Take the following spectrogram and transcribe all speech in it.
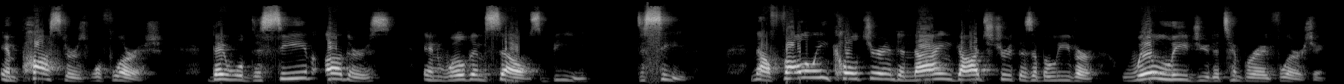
impostors will flourish. They will deceive others and will themselves be deceived. Now, following culture and denying God's truth as a believer will lead you to temporary flourishing.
